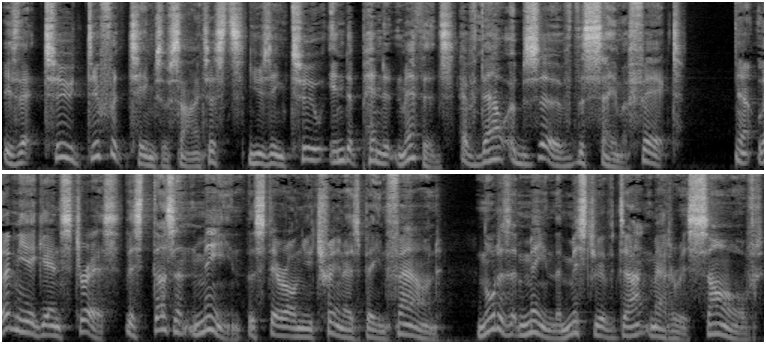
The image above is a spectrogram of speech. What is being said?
is that two different teams of scientists using two independent methods have now observed the same effect. Now, let me again stress this doesn't mean the sterile neutrino has been found, nor does it mean the mystery of dark matter is solved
